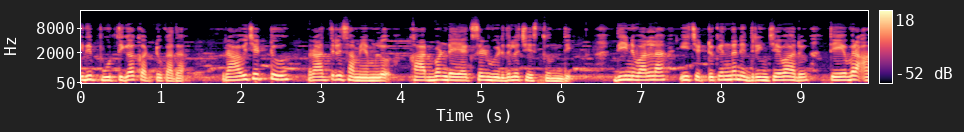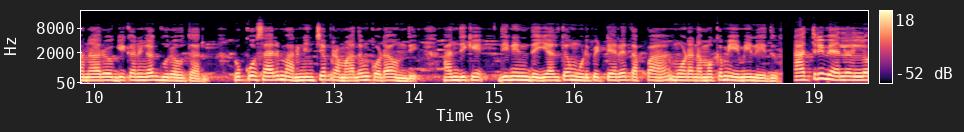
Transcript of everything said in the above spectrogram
ఇది పూర్తిగా కట్టు కథ రావి చెట్టు రాత్రి సమయంలో కార్బన్ డైఆక్సైడ్ విడుదల చేస్తుంది. దీనివల్ల ఈ చెట్టు కింద నిద్రించేవారు తీవ్ర అనారోగ్యకరంగా గురవుతారు. ఒక్కోసారి మరణించే ప్రమాదం కూడా ఉంది. అందుకే దీనిని దెయ్యాలతో ముడిపెట్టారే తప్ప మూఢనమ్మకం ఏమీ లేదు. రాత్రి వేళల్లో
